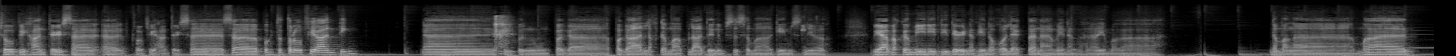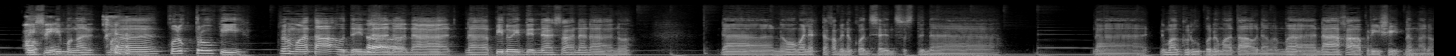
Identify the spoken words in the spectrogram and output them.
trophy hunters sa uh, trophy hunters sa sa pagto-trophy hunting na tipong pag, uh, pag-unlock ng mga platinums sa mga games nyo. We have a community there na kinokolekta namin ng ano, yung mga na mga mga basically mga mga kulok trophy ng mga tao din na ano na na Pinoy din na sana na ano na nangongolekta kami ng consensus din na na yung mga grupo ng mga tao na ma, nakaka-appreciate ng ano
